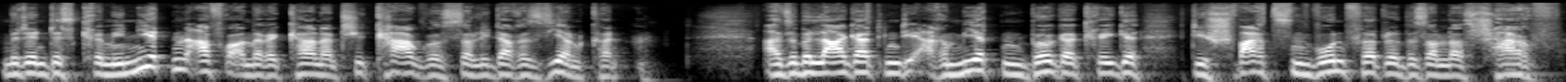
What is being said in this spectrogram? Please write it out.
mit den diskriminierten Afroamerikanern Chicagos solidarisieren könnten. Also belagerten die armierten Bürgerkriege die schwarzen Wohnviertel besonders scharf.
